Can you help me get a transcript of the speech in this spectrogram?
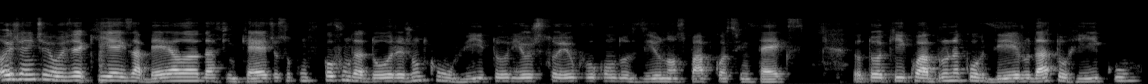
Oi, gente. Hoje aqui é a Isabela da Fincat. Eu sou co- cofundadora junto com o Vitor e hoje sou eu que vou conduzir o nosso papo com as fintechs. Eu estou aqui com a Bruna Cordeiro da Torrico.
